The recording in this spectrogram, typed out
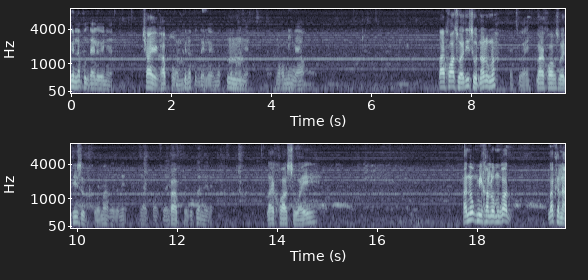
ขึ้นแล้วฝึกได้เลยเนี่ย ใช่ครับ ผมขึ้นแล้วฝึกได้เลยนกอืปมระมาณเนี้ยนกก็นิ่งแล้วลายคอสวยที่สุดเนาะลุงเนาะแต่สวยลายคอสวยที่สุดสวยมากเลยตัวนี้ลายคอสวยครับสวยกว่าเพื่อนเลยแหละลายคอสวยถ้านกมีคารมก็ลักษณะ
